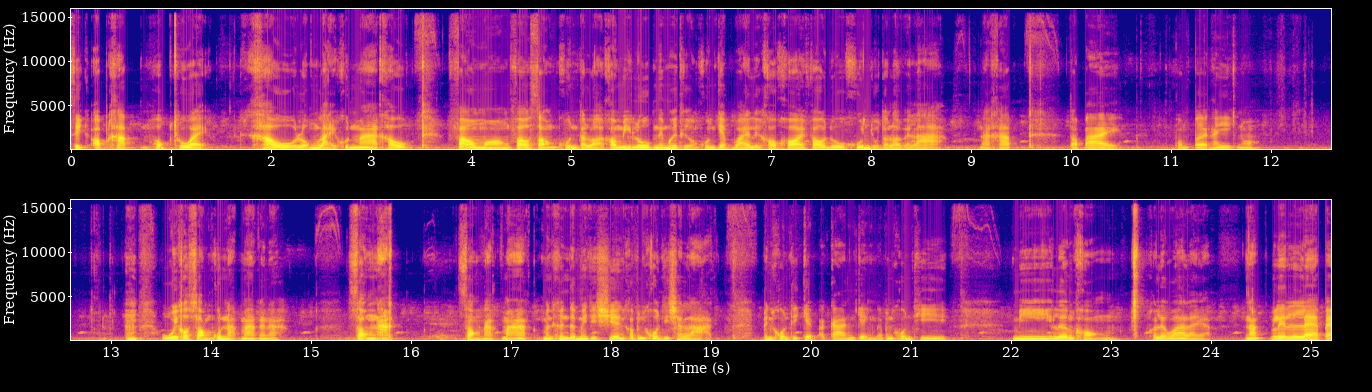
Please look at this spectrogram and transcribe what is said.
ซิกออฟคัพหกถ้วยเขาหลงไหลคุณมากเขาเฝ้ามองเฝ้าส่องคุณตลอดเขามีรูปในมือถือของคุณเก็บไว้ หรือเขาคอยเฝ้าดูคุณอยู่ตลอดเวลานะครับ ต่อไปผมเปิดให้อีกเนาะอุ้ยเขาส่องคุณหนักมากเลยนะส่องหนัก ส่องหนักมากมันขึ้นเดอะเมจิเชียนเขาเป็นคนที่ฉลาด เป็นคนที่เก็บอาการเก่ง และเป็นคนที่มีเรื่องของเขาเรียกว่าอะไรอะนักเล่นแร่แปร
